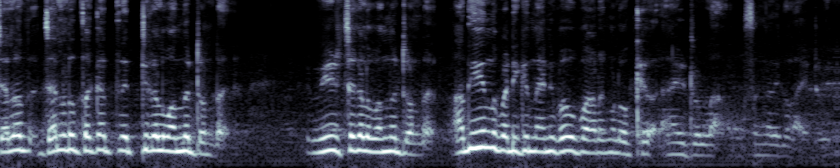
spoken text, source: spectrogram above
ചില ചിലയിടത്തൊക്കെ തെറ്റുകൾ വന്നിട്ടുണ്ട് വീഴ്ചകൾ വന്നിട്ടുണ്ട്. അതിൽ നിന്ന് പഠിക്കുന്ന അനുഭവ പാഠങ്ങളൊക്കെ ആയിട്ടുള്ള സംഗതികളായിട്ട് വരും.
